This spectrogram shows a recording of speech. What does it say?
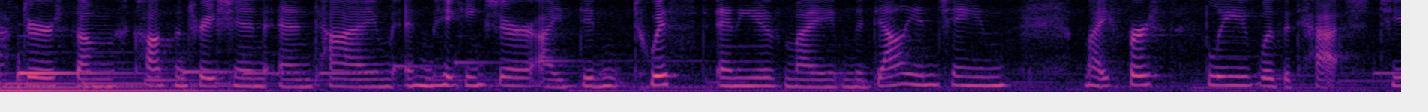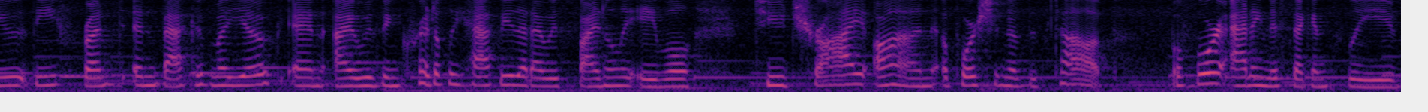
After some concentration and time and making sure I didn't twist any of my medallion chains, my first sleeve was attached to the front and back of my yoke and I was incredibly happy that I was finally able to try on a portion of this top. Before adding the second sleeve,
